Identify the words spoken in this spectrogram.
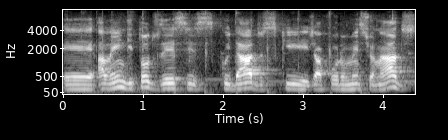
é, além de todos esses cuidados que já foram mencionados,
